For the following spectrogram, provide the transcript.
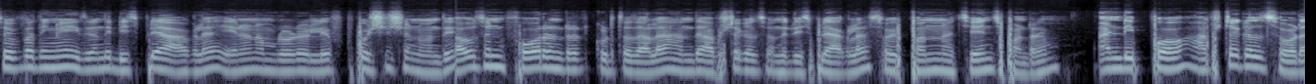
ஸோ இப்போ பார்த்தீங்கன்னா இது வந்து டிஸ்பிளே ஆகலை. ஏன்னா நம்மளோட லெஃப்ட் பொசிஷன் வந்து தௌசண்ட் ஃபோர் ஹண்ட்ரட் கொடுத்ததால அந்த அப்டக்கல்ஸ் வந்து டிஸ்பிளே ஆகலை. ஸோ இப்போ வந்து நான் சேஞ்ச் பண்ணுறேன் அண்ட் இப்போது அப்டக்கல்ஸோட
